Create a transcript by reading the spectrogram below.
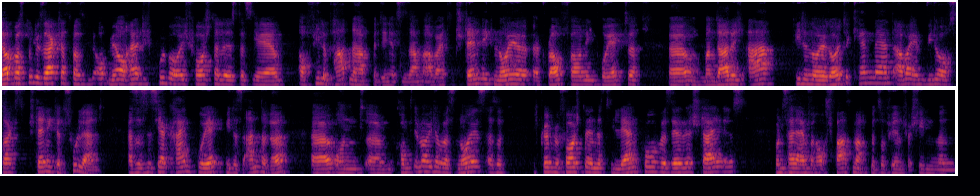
Ich glaube, was du gesagt hast, was ich mir auch relativ cool bei euch vorstelle, ist, dass ihr auch viele Partner habt, mit denen ihr zusammenarbeitet. Ständig neue Crowdfunding-Projekte äh, und man dadurch A, viele neue Leute kennenlernt, aber eben, wie du auch sagst, ständig dazulernt. Also es ist ja kein Projekt wie das andere äh, und ähm, kommt immer wieder was Neues. Also ich könnte mir vorstellen, dass die Lernkurve sehr, sehr steil ist und es halt einfach auch Spaß macht, mit so vielen verschiedenen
